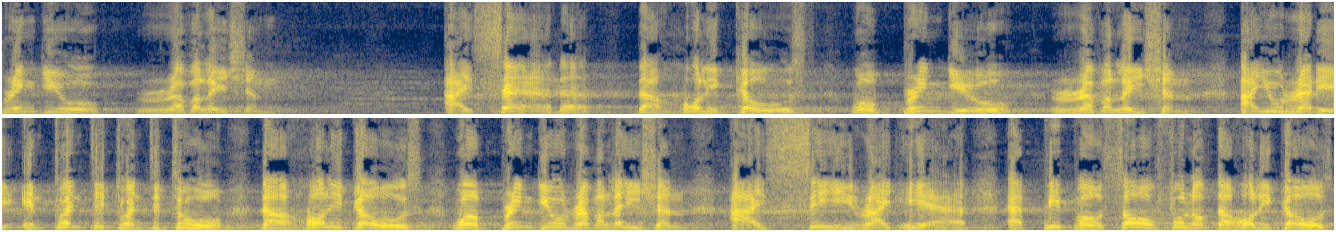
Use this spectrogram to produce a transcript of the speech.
bring you revelation. I said the Holy Ghost will bring you revelation. Are you ready? In 2022, the Holy Ghost will bring you revelation. I see right here a people so full of the Holy Ghost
